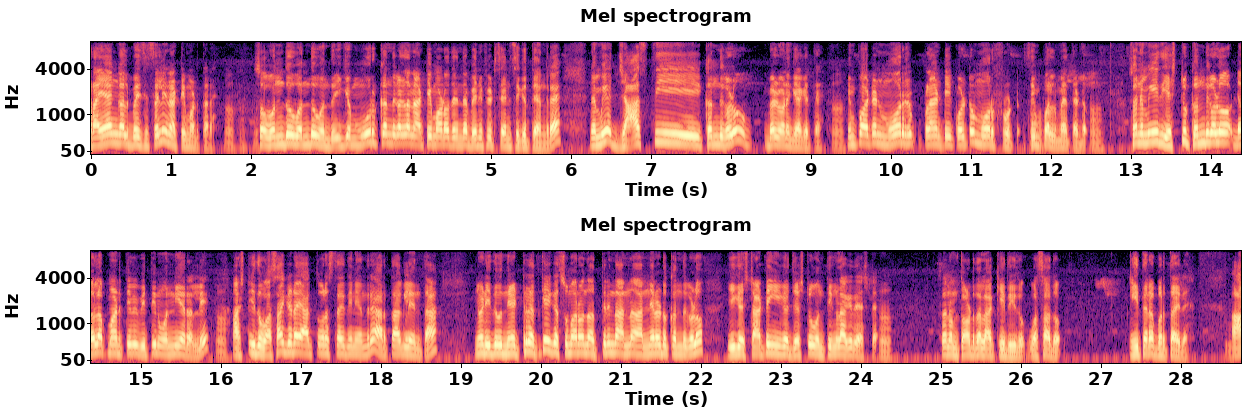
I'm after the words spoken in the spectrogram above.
ಟ್ರಯಾಂಗಲ್ ಬೇಸಿಸ್ ಅಲ್ಲಿ ನಾಟಿ ಮಾಡ್ತಾರೆ. ಸೊ ಒಂದು ಒಂದು ಒಂದು. ಈಗ ಮೂರು ಕಂದುಗಳನ್ನ ನಾಟಿ ಮಾಡೋದ್ರಿಂದ ಬೆನಿಫಿಟ್ಸ್ ಏನು ಸಿಗುತ್ತೆ ಅಂದ್ರೆ ನಮಗೆ ಜಾಸ್ತಿ ಕಂದುಗಳು ಬೆಳವಣಿಗೆ ಆಗುತ್ತೆ. Important more plant equal to more fruit simple method so ನಮಗೆ ಇದು ಎಷ್ಟು ಕಂದುಗಳು ಡೆವಲಪ್ ಮಾಡ್ತೀವಿ ವಿತ್ ಇನ್ ಒನ್ ಇಯರ್ ಅಲ್ಲಿ ಅಷ್ಟು ಇದು ಹೊಸ ಗಿಡ ಯಾಕೆ ತೋರಿಸ್ತಾ ಇದ್ದೀನಿ ಅಂದ್ರೆ ಅರ್ಥ ಆಗಲಿ ಅಂತ. ನೋಡಿ ಇದು ನೆಟ್ಟಿರೋದಕ್ಕೆ ಈಗ ಸುಮಾರು ಒಂದು ಹತ್ತರಿಂದ ಹನ್ನ ಹನ್ನೆರಡು ಕಂದುಗಳು ಈಗ ಸ್ಟಾರ್ಟಿಂಗ್ ಈಗ ಜಸ್ಟ್ ಒಂದು ತಿಂಗಳಾಗಿದೆ ಅಷ್ಟೇ. ಸೊ ನಮ್ಮ ತೋಟದಲ್ಲಿ ಹಾಕಿದ್ದು ಇದು ಹೊಸದು. ಈ ಥರ ಬರ್ತಾ ಇದೆ. ಆ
